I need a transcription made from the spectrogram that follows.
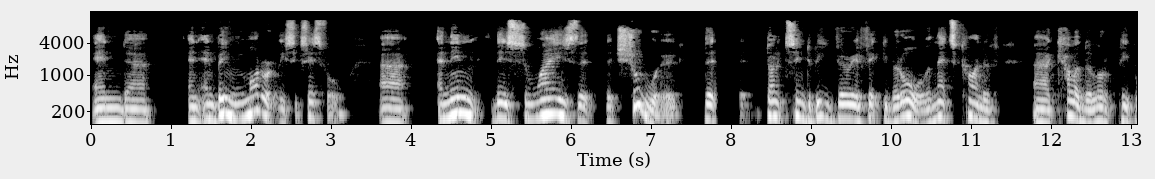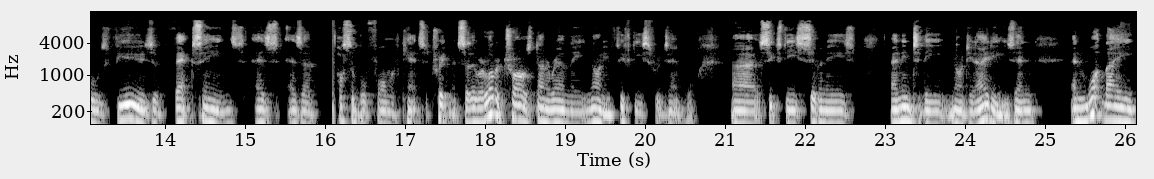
and uh, and and being moderately successful. Uh, and then there's some ways that that should work that don't seem to be very effective at all, and that's kind of uh, coloured a lot of people's views of vaccines as as a possible form of cancer treatment. So there were a lot of trials done around the 1950s, for example, uh, 60s, 70s, and into the 1980s. And and what they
